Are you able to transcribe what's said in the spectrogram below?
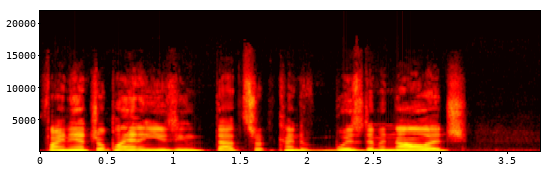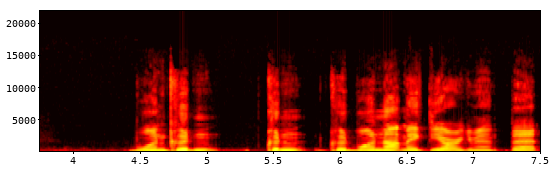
financial planning using that sort kind of wisdom and knowledge one couldn't couldn't could one not make the argument that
